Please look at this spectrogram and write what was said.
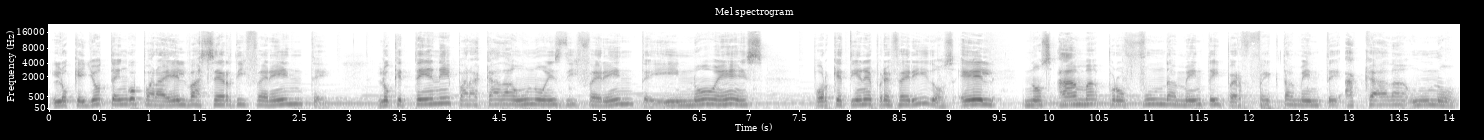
lo que yo tengo para él va a ser diferente. Lo que tiene para cada uno es diferente y no es porque tiene preferidos. Él nos ama profundamente y perfectamente a cada uno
